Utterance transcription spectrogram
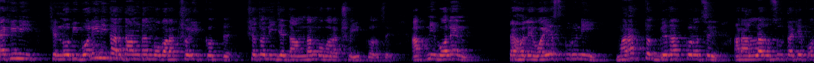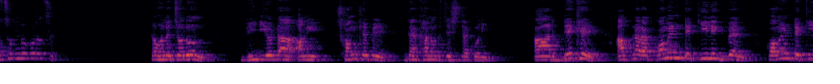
দেখেনি, সে নবী বলেনি তার দান দান মোবারক শহীদ করতে, সে তো নিজে দান দান মোবারক শহীদ করেছে। আপনি বলেন, তাহলে ওয়াইস কুরুনি মারাত্মক বেদাত করেছে আর আল্লাহ রসুল তাকে পছন্দ করেছে? তাহলে চলুন, ভিডিওটা আমি সংক্ষেপে দেখানোর চেষ্টা করি। আর দেখে আপনারা কমেন্টে কি লিখবেন, কমেন্টে কি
